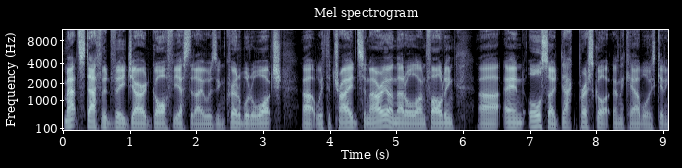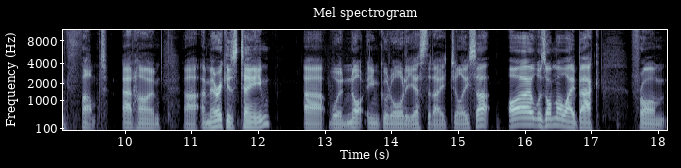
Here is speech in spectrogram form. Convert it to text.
Matt Stafford v. Jared Goff yesterday was incredible to watch uh, with the trade scenario and that all unfolding. Uh, and also Dak Prescott and the Cowboys getting thumped at home. Uh, America's team uh, were not in good order yesterday, Jelisa. I was on my way back from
